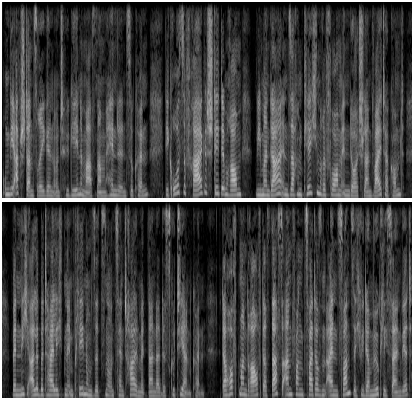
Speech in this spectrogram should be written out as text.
um die Abstandsregeln und Hygienemaßnahmen handeln zu können. Die große Frage steht im Raum, wie man da in Sachen Kirchenreform in Deutschland weiterkommt, wenn nicht alle Beteiligten im Plenum sitzen und zentral miteinander diskutieren können. Da hofft man drauf, dass das Anfang 2021 wieder möglich sein wird.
